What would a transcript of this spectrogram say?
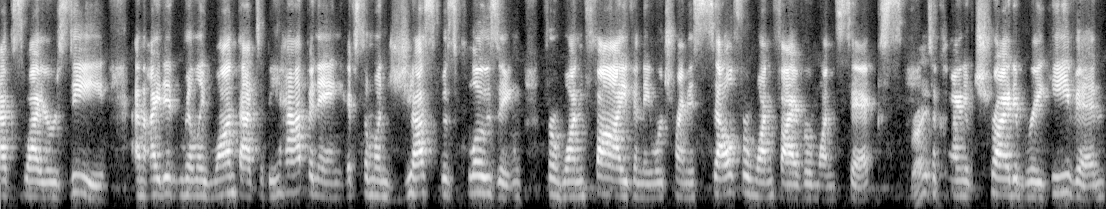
X, Y, or Z. And I didn't really want that to be happening if someone just was closing for one five and they were trying to sell for one five or one six right. to kind of try to break even.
